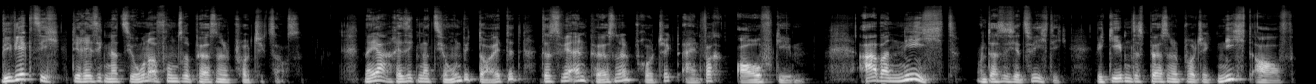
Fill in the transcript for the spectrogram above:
Wie wirkt sich die Resignation auf unsere Personal Projects aus? Naja, Resignation bedeutet, dass wir ein Personal Project einfach aufgeben. Aber nicht, und das ist jetzt wichtig, wir geben das Personal Project nicht auf,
